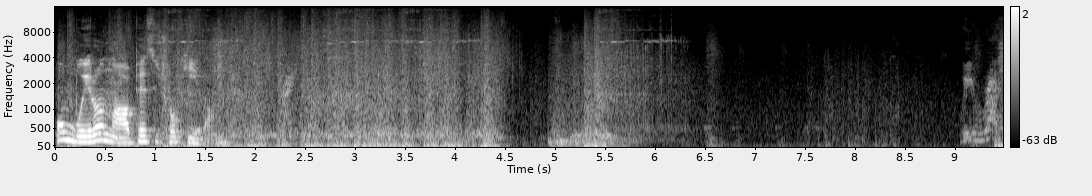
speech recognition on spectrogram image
Oğlum bu Hero'nun AP'si çok iyi lan. We rush.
